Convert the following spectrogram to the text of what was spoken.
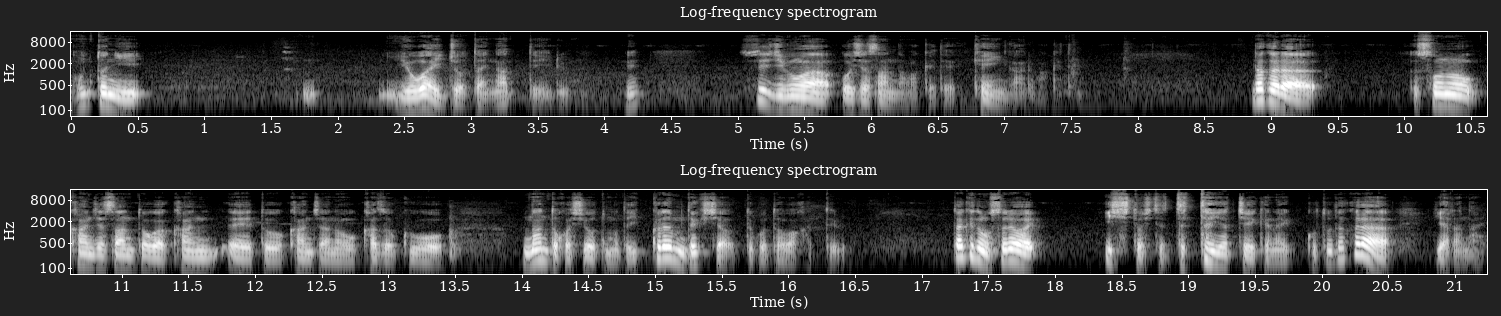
本当に弱い状態になっている、ね、そして自分はお医者さんなわけで権威があるわけで。だからその患者さんとか患,、えーと、患者の家族を何とかしようと思っていくらでもできちゃうってことは分かっている。だけどもそれは医師として絶対やっちゃいけないことだからやらない。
